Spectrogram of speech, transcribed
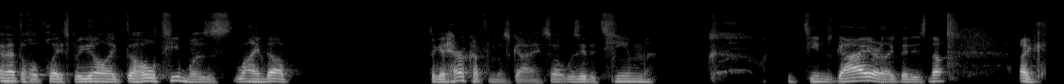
not the whole place, but you know, like the whole team was lined up to get a haircut from this guy. So it was he the team, the team's guy, or like that he's not? Like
